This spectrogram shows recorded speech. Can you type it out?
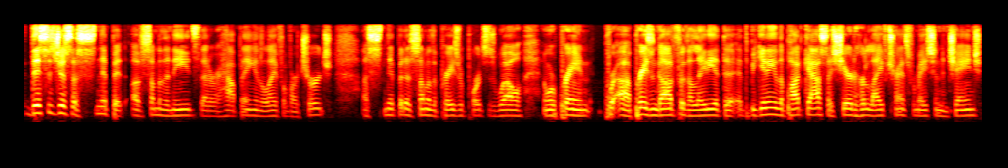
This is just a snippet of some of the needs that are happening in the life of our church, a snippet of some of the praise reports as well. And we're praying, uh, praising God for the lady at the at the beginning of the podcast. I shared her life transformation and change.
